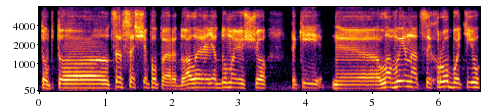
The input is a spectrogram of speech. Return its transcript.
Тобто це все ще попереду. Але я думаю, що такий е, лавина цих роботів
